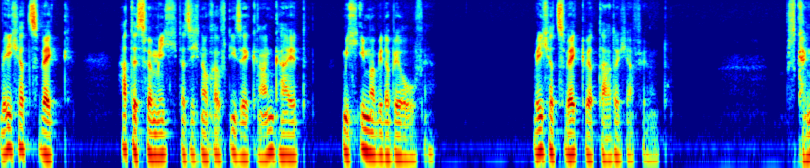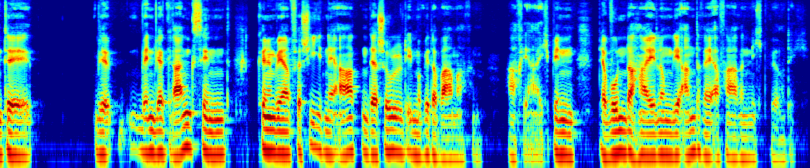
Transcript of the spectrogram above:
Welcher Zweck hat es für mich, dass ich noch auf diese Krankheit mich immer wieder berufe? Welcher Zweck wird dadurch erfüllt? Es könnte, wir, wenn wir krank sind, können wir verschiedene Arten der Schuld immer wieder wahrmachen. Ach ja, ich bin der Wunderheilung, die andere erfahren, nicht würdig.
